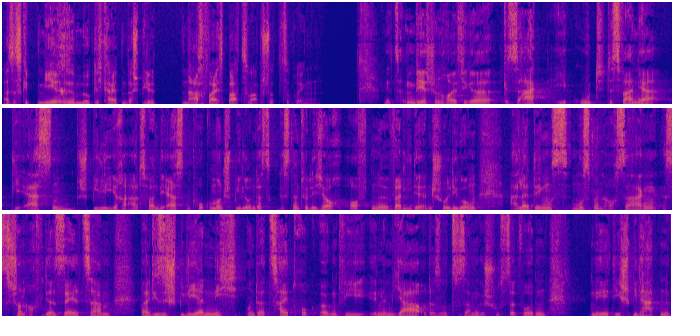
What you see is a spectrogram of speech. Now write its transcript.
Also es gibt mehrere Möglichkeiten, das Spiel nachweisbar zum Absturz zu bringen. Jetzt haben wir schon häufiger gesagt, gut, das waren ja die ersten Spiele ihrer Art, das waren die ersten Pokémon-Spiele und das ist natürlich auch oft eine valide Entschuldigung. Allerdings muss man auch sagen, es ist schon auch wieder seltsam, weil diese Spiele ja nicht unter Zeitdruck irgendwie in einem Jahr oder so zusammengeschustert wurden. Nee, die Spiele hatten eine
